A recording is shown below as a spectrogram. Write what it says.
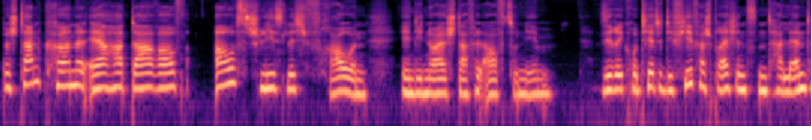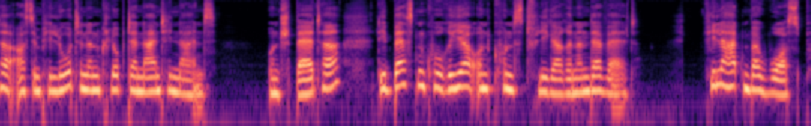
bestand Colonel Erhard darauf, ausschließlich Frauen in die neue Staffel aufzunehmen. Sie rekrutierte die vielversprechendsten Talente aus dem Pilotinnenclub der 99s und später die besten Kurier- und Kunstfliegerinnen der Welt. Viele hatten bei WASP,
